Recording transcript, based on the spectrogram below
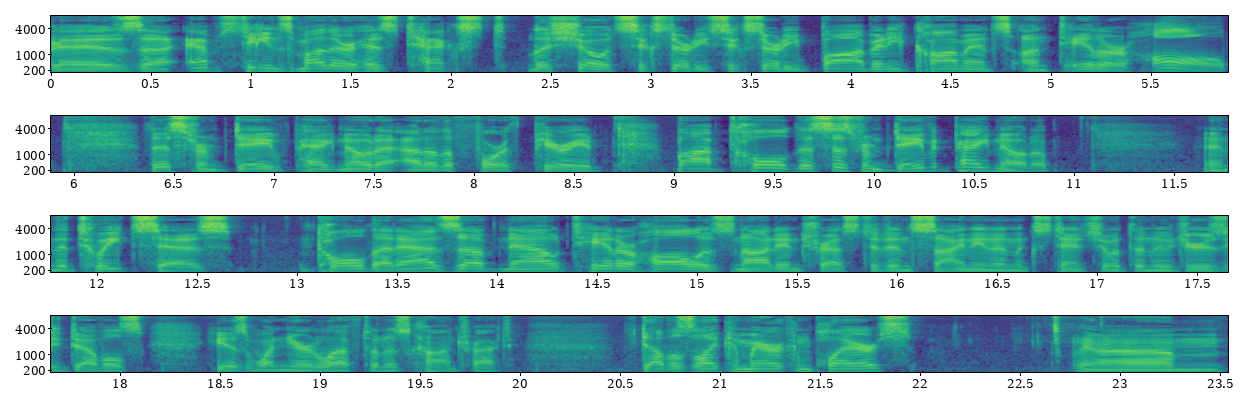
as uh, Epstein's mother has texted the show at 6:30 6:30 Bob any comments on Taylor Hall this from Dave Pagnotta out of the fourth period Bob told this is from David Pagnotta and the tweet says told that as of now Taylor Hall is not interested in signing an extension with the New Jersey Devils he has 1 year left on his contract Devils like American players um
